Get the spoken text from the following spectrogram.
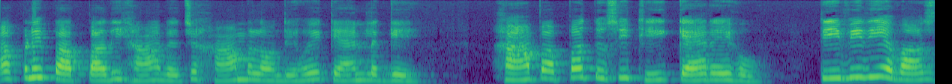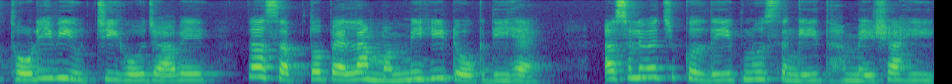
ਆਪਣੇ ਪਾਪਾ ਦੀ ਹਾਂ ਵਿੱਚ ਹਾਂ ਮਿਲਾਉਂਦੇ ਹੋਏ ਕਹਿਣ ਲੱਗੇ, ਹਾਂ ਪਾਪਾ, ਤੁਸੀਂ ਠੀਕ ਕਹਿ ਰਹੇ ਹੋ। ਟੀਵੀ ਦੀ ਆਵਾਜ਼ ਥੋੜੀ ਵੀ ਉੱਚੀ ਹੋ ਜਾਵੇ ਤਾਂ ਸਭ ਤੋਂ ਪਹਿਲਾਂ ਮੰਮੀ ਹੀ ਟੋਕਦੀ ਹੈ। ਅਸਲ ਵਿੱਚ ਕੁਲਦੀਪ ਨੂੰ ਸੰਗੀਤ ਹਮੇਸ਼ਾ ਹੀ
